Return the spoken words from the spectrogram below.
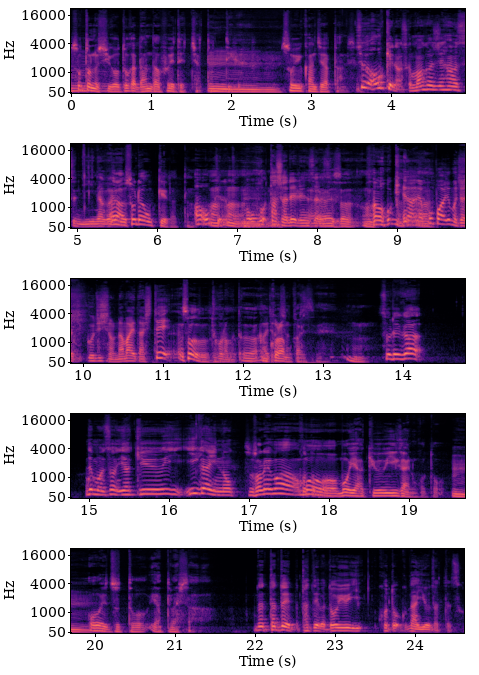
外の仕事がだんだん増えてっちゃったっていう、そういう感じだったんですよ。それは OK なんですか？マガジンハウスにいながら。あそれは OK だった。あ OK だった、うん他社で連載をする、そう。うん。あ OK だ。ねポパイでもじゃあご自身の名前出してそうそうそうコラム書いてコラム書いてて、うん、それがでもその野球以外のそれはもうもう野球以外のことん。をずっとやってました。だ例えば例えばどういうこと内容だったんですか？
